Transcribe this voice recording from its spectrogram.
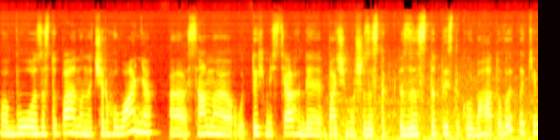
бо заступаємо на чергування саме у тих місцях, де бачимо, що за статистикою багато викликів,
